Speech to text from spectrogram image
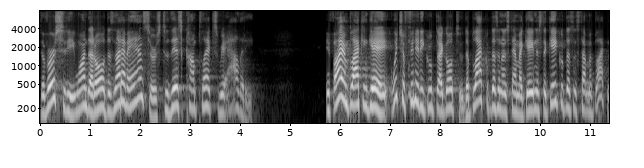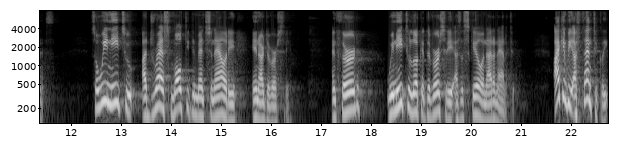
Diversity 1.0 dot all does not have answers to this complex reality. If I am black and gay, which affinity group do I go to? The black group doesn't understand my gayness, the gay group doesn't understand my blackness. So we need to address multidimensionality in our diversity. And third, we need to look at diversity as a skill and not an attitude. I can be authentically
